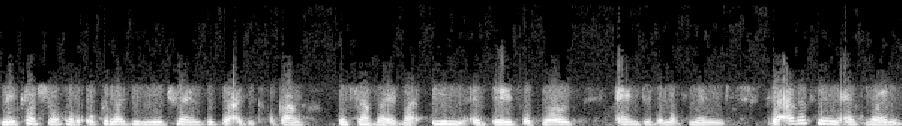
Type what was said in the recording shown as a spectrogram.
make sure gore o kry-a di-nutrients tse a di tlhokang survive in a day for growth and development. The other thing as well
